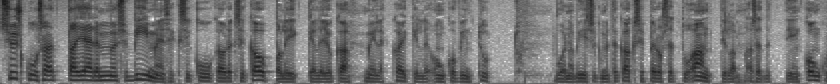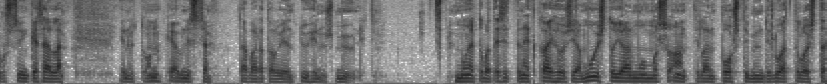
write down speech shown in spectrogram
Syyskuu saattaa jäädä myös viimeiseksi kuukaudeksi kauppaliikkeelle, joka meille kaikille on kovin tuttu. Vuonna 1952 perustettu Anttila asetettiin konkurssiin kesällä ja nyt on käynnissä tavaratalojen tyhjennysmyynnit. Monet ovat esittäneet kaihoisia muistojaan muun muassa Anttilan postimyyntiluetteloista.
